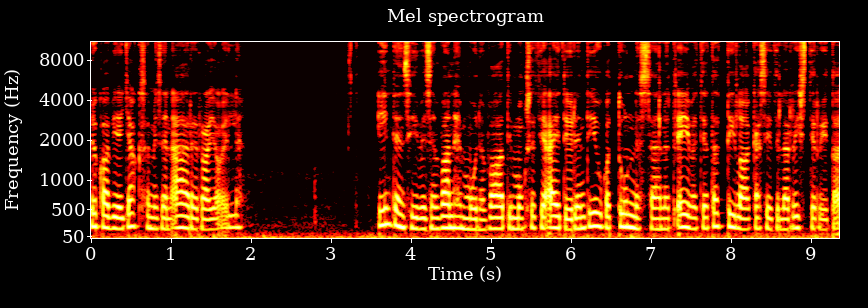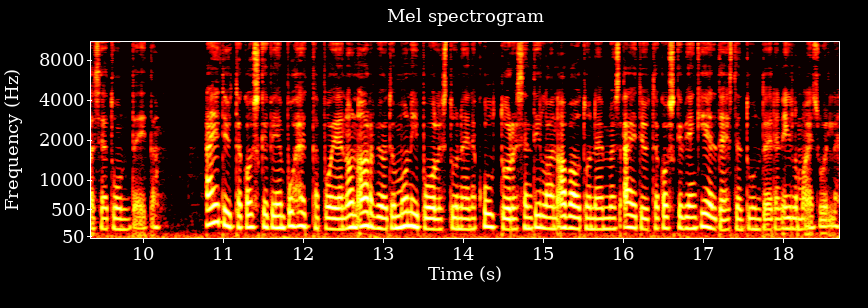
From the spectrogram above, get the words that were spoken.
joka vie jaksamisen äärirajoille – Intensiivisen vanhemmuuden vaatimukset ja äityyden tiukat tunnesäännöt eivät jätä tilaa käsitellä ristiriitaisia tunteita. Äityyttä koskevien puhetapojen on arvioitu monipuolistuneen ja kulttuurisen tilan avautuneen myös äityyttä koskevien kielteisten tunteiden ilmaisuille.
